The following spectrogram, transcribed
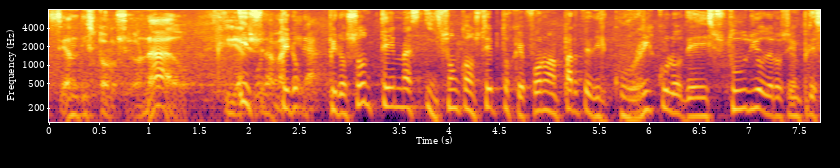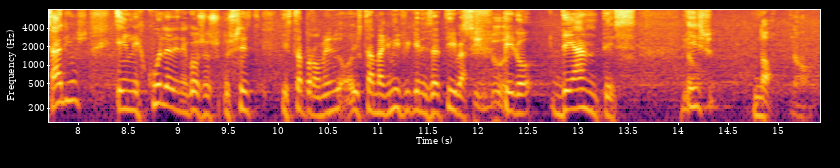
se han distorsionado pero, son temas y son conceptos que forman parte del currículo de estudio de los empresarios en la Escuela de Negocios. Usted está promoviendo esta magnífica iniciativa, pero de antes. No. no.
